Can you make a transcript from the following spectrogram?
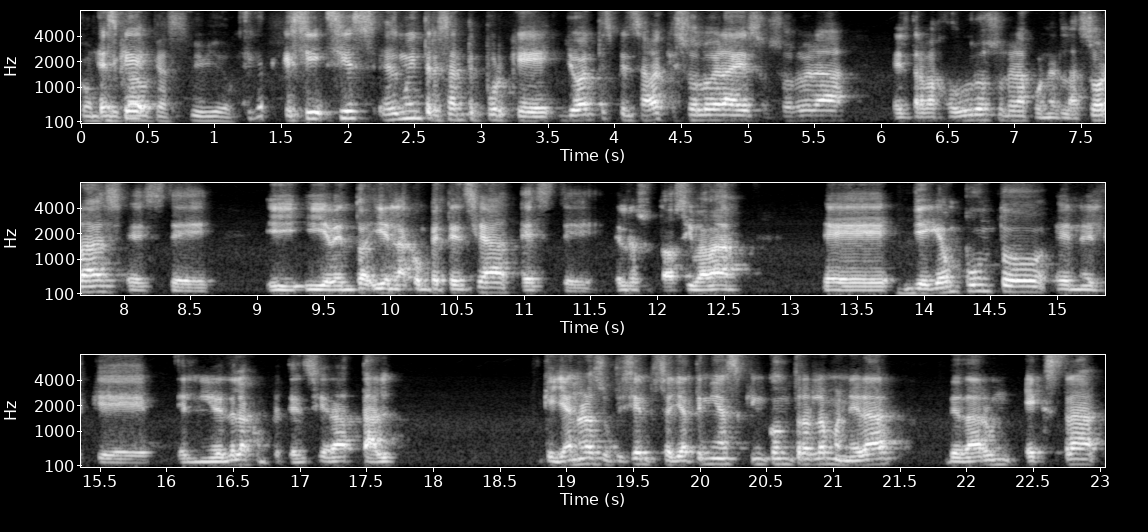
complicado es que, que, has vivido. Fíjate que sí, sí es, es, muy interesante porque yo antes pensaba que solo era eso, solo era el trabajo duro, solo era poner las horas, este, y, y, y en la competencia este, el resultado se iba a dar. Eh, llegué a un punto en el que el nivel de la competencia era tal que ya no era suficiente, o sea, ya tenías que encontrar la manera de dar un extra,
